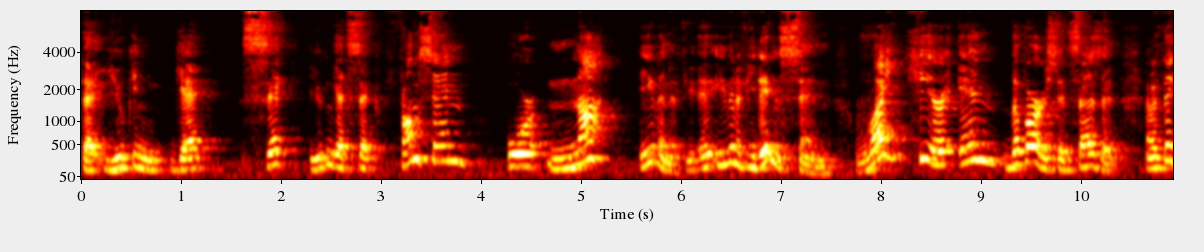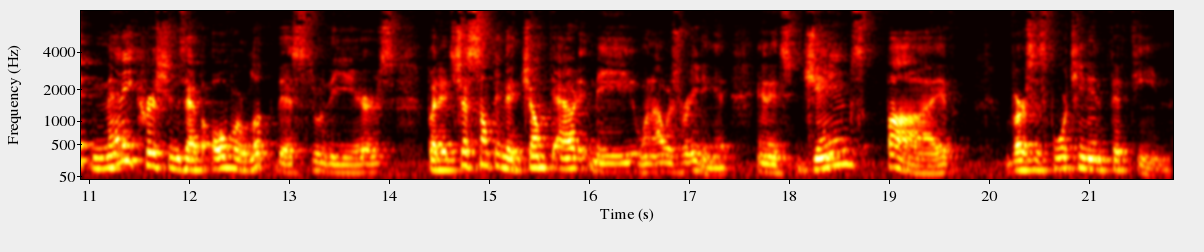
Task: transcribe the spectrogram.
that you can get sick, you can get sick from sin or not even if you even if you didn't sin. Right here in the verse it says it. And I think many Christians have overlooked this through the years, but it's just something that jumped out at me when I was reading it. And it's James 5 verses 14 and 15.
